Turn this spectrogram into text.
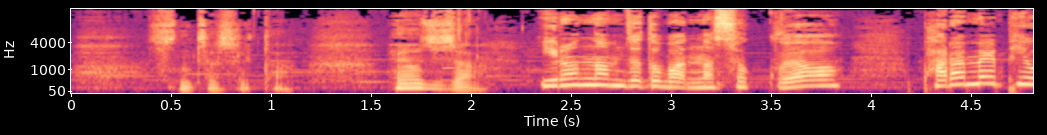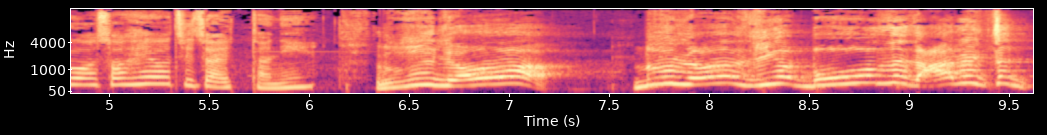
하, 진짜 싫다. 헤어지자. 이런 남자도 만났었고요. 바람을 피워서 헤어지자 했더니 누구냐? 누구냐? 네가 뭔데 나를 真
